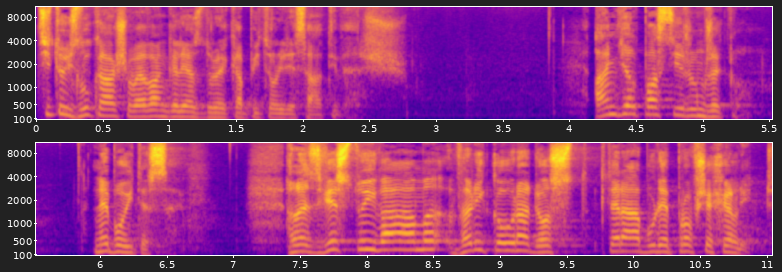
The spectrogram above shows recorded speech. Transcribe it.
Cituji z Lukášova Evangelia z 2. kapitoly 10. verš. Anděl pastýřům řekl, nebojte se, hle zvěstuji vám velikou radost, která bude pro všechen lid.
